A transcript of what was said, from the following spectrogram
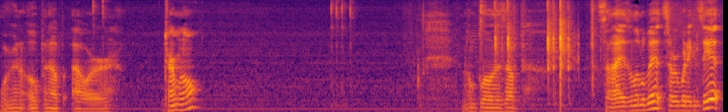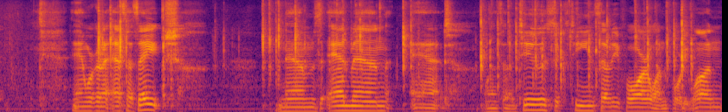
We're going to open up our terminal. I'll blow this up size a little bit so everybody can see it. And we're going to SSH NEMS admin at 172, 1674, 141.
